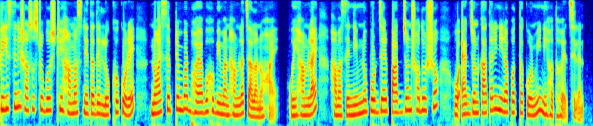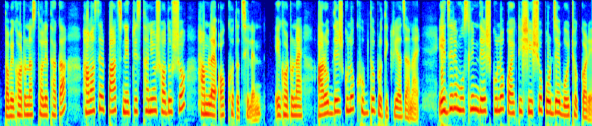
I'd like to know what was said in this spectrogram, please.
ফিলিস্তিনি সশস্ত্র গোষ্ঠী হামাস নেতাদের লক্ষ্য করে নয় সেপ্টেম্বর ভয়াবহ বিমান হামলা চালানো হয়। ওই হামলায় হামাসের নিম্ন পর্যায়ের পাঁচজন সদস্য ও একজন কাতারি নিরাপত্তা কর্মী নিহত হয়েছিলেন। তবে ঘটনাস্থলে থাকা হামাসের পাঁচ নেতৃস্থানীয় সদস্য হামলায় অক্ষত ছিলেন। এ ঘটনায় আরব দেশগুলো ক্ষুব্ধ প্রতিক্রিয়া জানায়। এ জেরে মুসলিম দেশগুলো কয়েকটি শীর্ষ পর্যায়ে বৈঠক করে।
